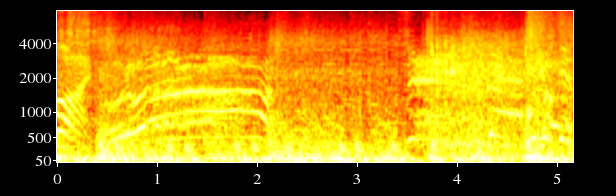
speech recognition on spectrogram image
Who do you get?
